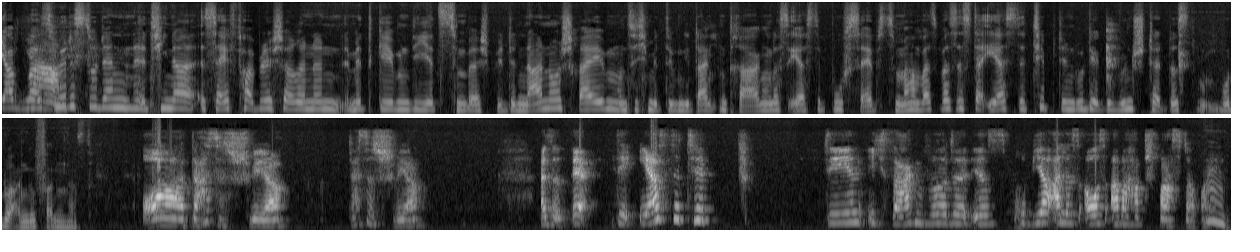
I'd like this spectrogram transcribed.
Ja, ja, was würdest du denn, äh, Tina, Self-Publisherinnen mitgeben, die jetzt zum Beispiel den Nano schreiben und sich mit dem Gedanken tragen, das erste Buch selbst zu machen? Was, was ist der erste Tipp, den du dir gewünscht hättest, wo, wo du angefangen hast? Oh, das ist schwer. Das ist schwer. Also der, der erste Tipp, den ich sagen würde, ist, probier alles aus, aber hab Spaß dabei. Hm.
